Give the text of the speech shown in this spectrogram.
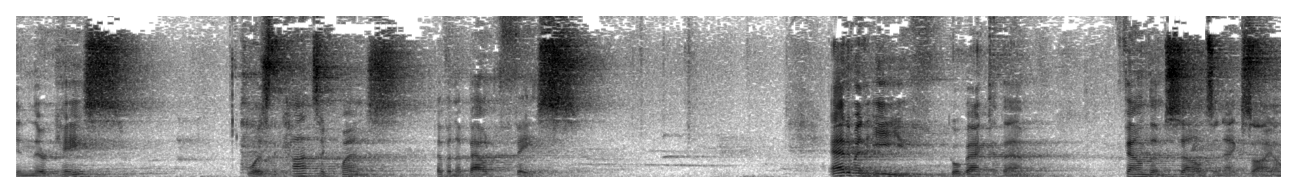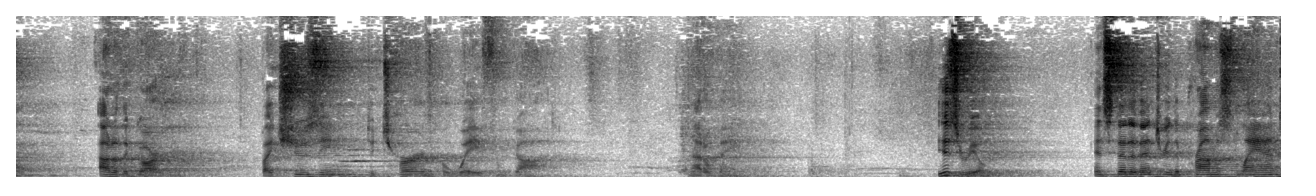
in their case, was the consequence of an about face. Adam and Eve, we go back to them, found themselves in exile out of the garden by choosing to turn away from God, not obeying. Israel, instead of entering the promised land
